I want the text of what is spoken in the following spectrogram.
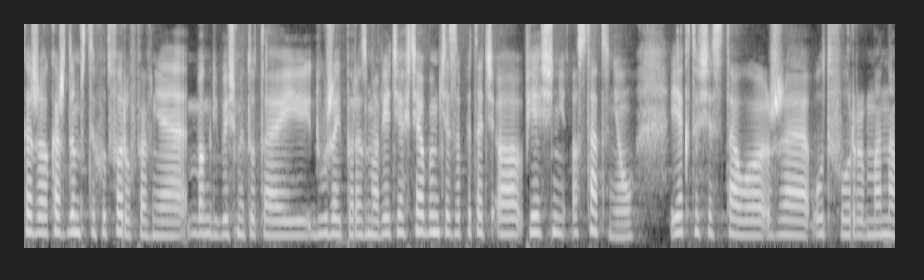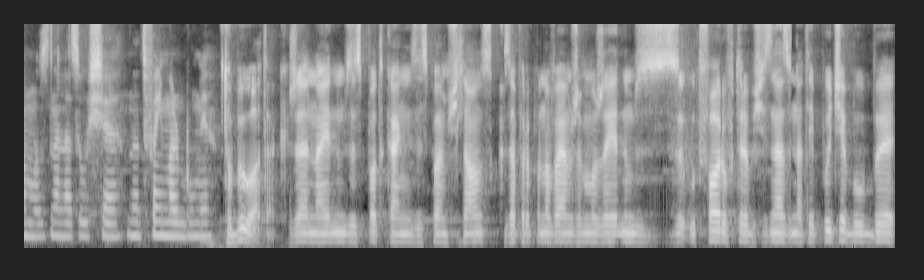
taka, że o każdym z tych utworów pewnie moglibyśmy tutaj dłużej porozmawiać. Ja chciałabym Cię zapytać o pieśń ostatnią. Jak to się stało, że utwór Manamu znalazł się na Twoim albumie? To było tak, że na jednym ze spotkań z zespołem Śląsk zaproponowałem, że może jednym z utworów, które by się znalazły na tej płycie byłby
